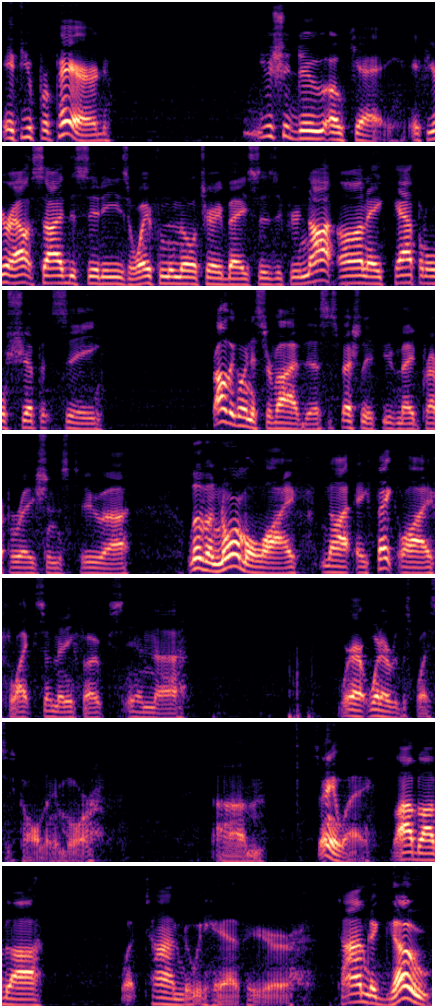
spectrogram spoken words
if you prepared, you should do okay. If you're outside the cities, away from the military bases, if you're not on a capital ship at sea, probably going to survive this, especially if you've made preparations to uh, live a normal life, not a fake life like so many folks in uh, where whatever this place is called anymore. Um, so anyway, blah blah blah. What time do we have here? Time to go.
